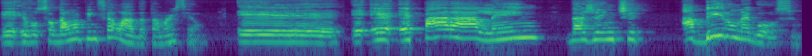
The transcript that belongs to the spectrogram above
é, eu vou só dar uma pincelada, tá, Marcelo? É, é, é, é para além da gente abrir um negócio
